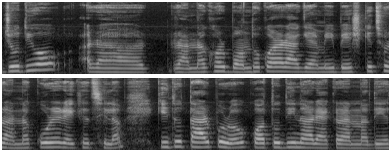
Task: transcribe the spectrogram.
যদিও রান্নাঘর বন্ধ করার আগে আমি বেশ কিছু রান্না করে রেখেছিলাম, কিন্তু তারপরেও কতদিন আর এক রান্না দিয়ে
